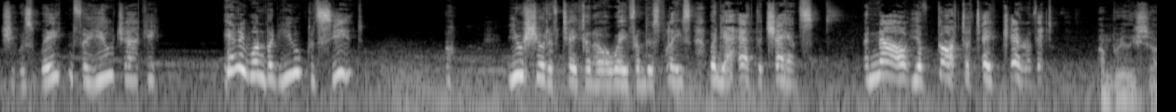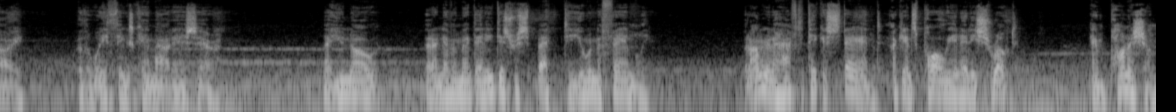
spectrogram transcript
She was waiting for you, Jackie. Anyone but you could see it. Oh, you should have taken her away from this place when you had the chance. And now you've got to take care of it. I'm really sorry for the way things came out, Aunt Sarah. Now, you know that I never meant any disrespect to you and the family. But I'm gonna have to take a stand against Paulie and Eddie Schroet and punish them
